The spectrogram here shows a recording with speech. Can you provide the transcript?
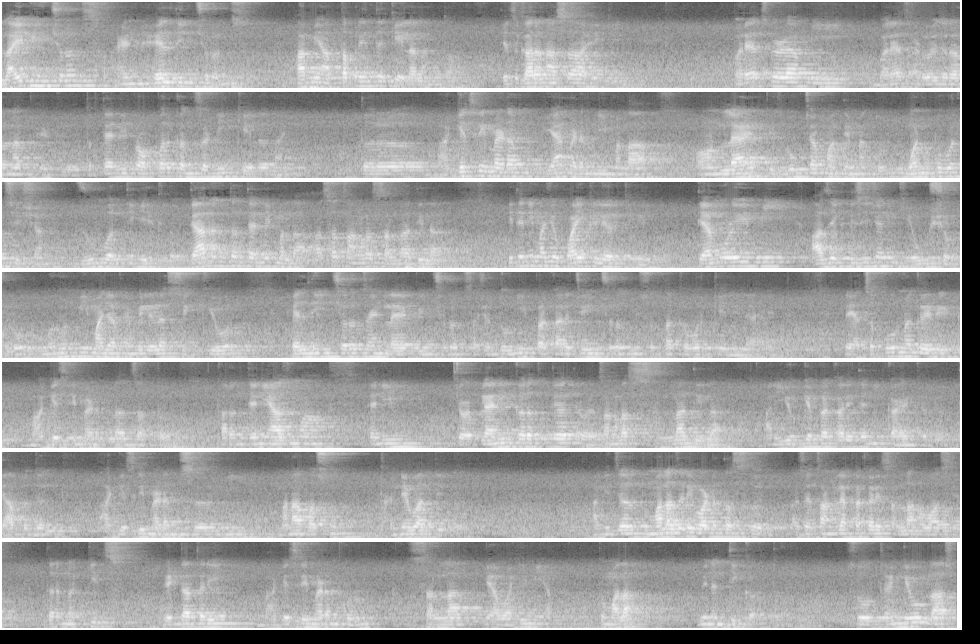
Life insurance and health insurance हा मी आत्तापर्यंत केला नव्हता. याचं कारण असं आहे की बऱ्याच वेळा मी बऱ्याच ॲडवायझरांना भेटलो तर त्यांनी प्रॉपर कन्सल्टिंग केलं नाही. तर भाग्यश्री मॅडम या मॅडमनी मला ऑनलाईन फेसबुकच्या माध्यमातून वन टू वन सेशन झूमवरती घेतलं. त्यानंतर त्यांनी मला असा चांगला सल्ला दिला की त्यांनी माझे वाय क्लिअर केले. त्यामुळे मी आज एक डिसिजन घेऊ शकलो. म्हणून मी माझ्या फॅमिलीला secure health insurance and life insurance अशा दोन्ही प्रकारचे इन्शुरन्स मी स्वतः कवर केलेले आहेत. तर याचं पूर्ण क्रेडिट भाग्यश्री मॅडमला जातं. कारण त्यांनी आज मग त्यांनी जेव्हा प्लॅनिंग करत होत्या त्यावेळेला चांगला सल्ला दिला आणि योग्य प्रकारे त्यांनी गाईड केलं. त्याबद्दल भाग्यश्री मॅडमचं मी मनापासून धन्यवाद देतो. आणि जर तुम्हाला जरी वाटत असेल अशा चांगल्या प्रकारे सल्ला हवा असेल तर नक्कीच एकदा तरी भाग्यश्री मॅडमकडून सल्ला घ्यावा ही मी तुम्हाला विनंती करतो. So thank you last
